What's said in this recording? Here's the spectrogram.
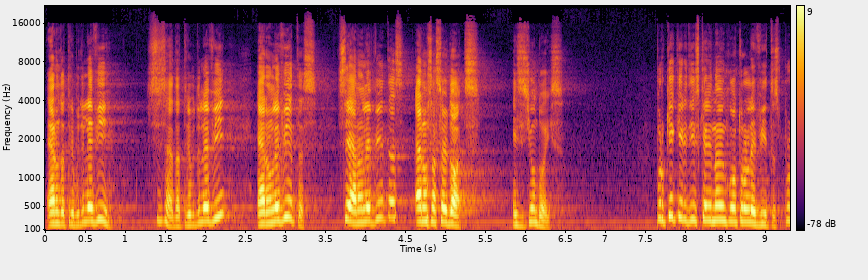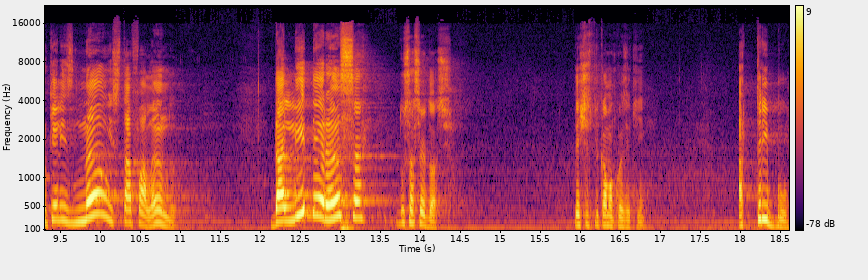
eram da tribo de Levi. Se é da tribo de Levi, eram levitas. Se eram levitas, eram sacerdotes. Existiam dois. Por que, que ele diz que ele não encontrou levitas? Porque ele não está falando da liderança do sacerdócio. Deixa eu explicar uma coisa aqui. A tribo,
